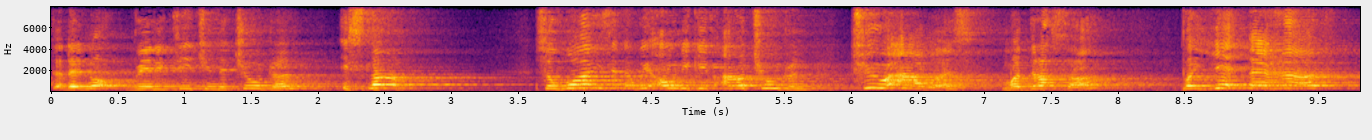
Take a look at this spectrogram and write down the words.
that they're not really teaching their children Islam. So why is it that we only give our children two hours madrasa, but yet they have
